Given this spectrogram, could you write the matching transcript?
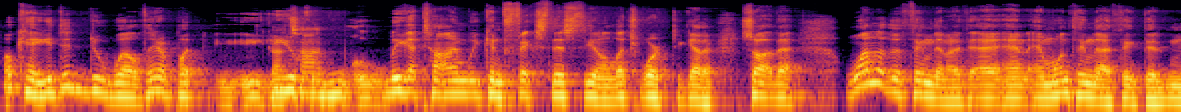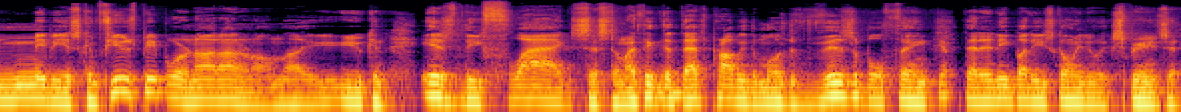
okay, you didn't do well there, but got you, we got time. We can fix this. You know, let's work together. So that one other thing that I th- and and one thing that I think that maybe has confused people or not, I don't know. uh, You can is the flag system. I think that that's probably the most visible thing that anybody's going to experience it.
